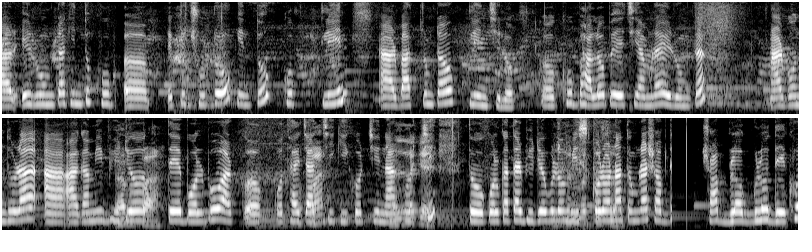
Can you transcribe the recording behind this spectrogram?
আর এই রুমটা কিন্তু খুব একটু ছোটো কিন্তু খুব ক্লিন আর বাথরুমটাও ক্লিন ছিল। খুব ভালো পেয়েছি আমরা এই রুমটা। আর বন্ধুরা আগামী ভিডিওতে বলব আর কোথায় যাচ্ছি কি করছি না করছি। তো কলকাতার ভিডিওগুলো মিস করো না তোমরা সব সব ব্লগগুলো দেখো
